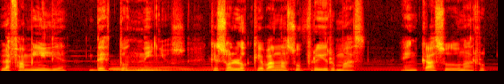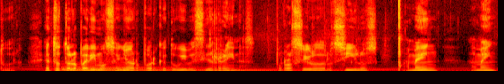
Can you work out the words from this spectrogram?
la familia de estos niños, que son los que van a sufrir más en caso de una ruptura. Esto te lo pedimos, Señor, porque tú vives y reinas por los siglos de los siglos. Amén, amén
